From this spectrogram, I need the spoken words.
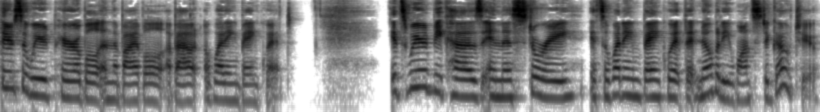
There's a weird parable in the Bible about a wedding banquet. It's weird because in this story, it's a wedding banquet that nobody wants to go to.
